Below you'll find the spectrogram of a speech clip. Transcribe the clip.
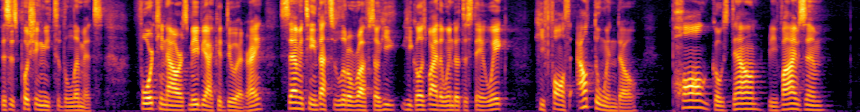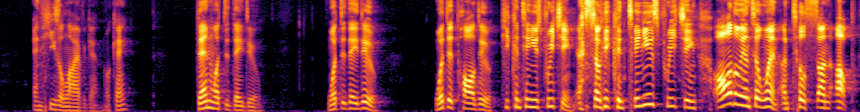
this is pushing me to the limits. 14 hours, maybe I could do it, right? 17, that's a little rough. So he, he goes by the window to stay awake. He falls out the window. Paul goes down, revives him, and he's alive again, okay? Then what did they do? What did they do? What did Paul do? He continues preaching. And So he continues preaching all the way until when? Until sun up.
